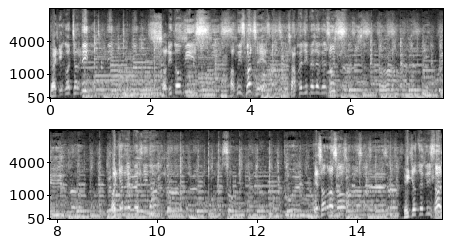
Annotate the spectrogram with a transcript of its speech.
Ya llegó Charmín. Sonido Bis. A Wisconsin. San Felipe de Jesús. Oye, arrepentida. Qué sabroso. Niños de cristal.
